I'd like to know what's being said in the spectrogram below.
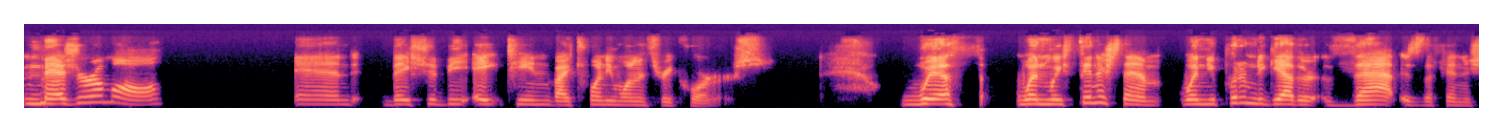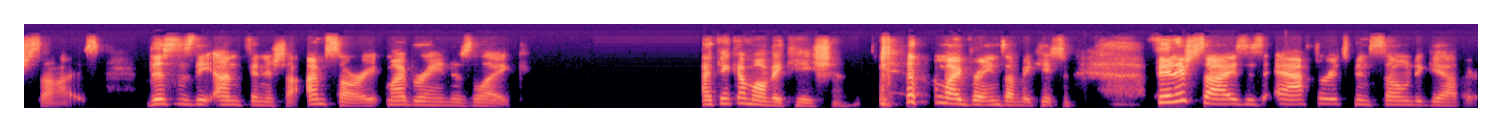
measure them all, and they should be 18 by 21 and three quarters. With when we finish them, when you put them together, that is the finished size. This is the unfinished size. I'm sorry, my brain is like I think I'm on vacation. My brain's on vacation. Finished size is after it's been sewn together.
